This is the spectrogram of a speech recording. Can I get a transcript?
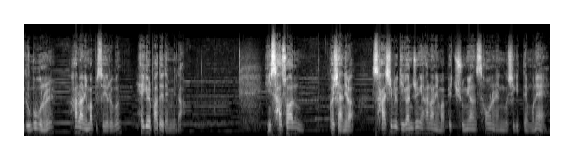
그 부분을 하나님 앞에서 여러분 해결받아야 됩니다. 이 사소한 것이 아니라 40일 기간 중에 하나님 앞에 중요한 서원을 한 것이기 때문에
